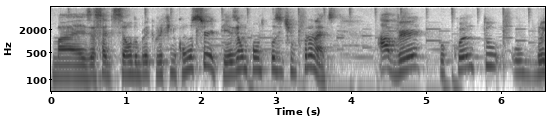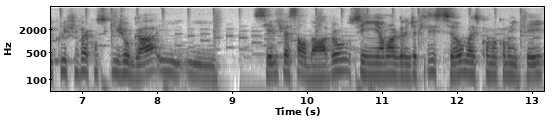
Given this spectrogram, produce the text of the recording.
Mas essa adição do Blake Griffin com certeza é um ponto positivo para o Nets. A ver o quanto o Blake Griffin vai conseguir jogar e, e se ele estiver saudável, sim, é uma grande aquisição, mas como eu comentei,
